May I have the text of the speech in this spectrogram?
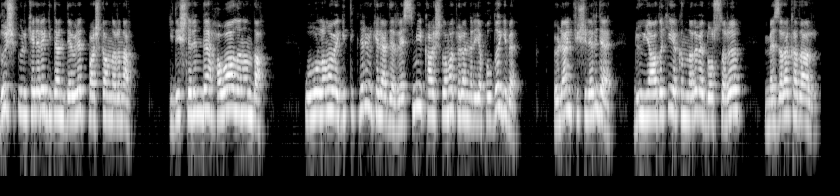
dış ülkelere giden devlet başkanlarına gidişlerinde havaalanında uğurlama ve gittikleri ülkelerde resmi karşılama törenleri yapıldığı gibi ölen kişileri de dünyadaki yakınları ve dostları mezara kadar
